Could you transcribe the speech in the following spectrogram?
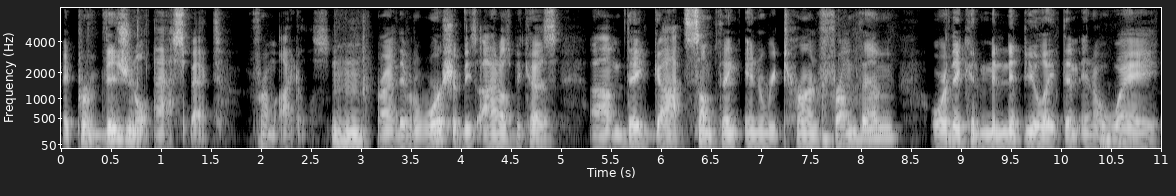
a provisional aspect from idols Mhm. right? They would worship these idols because um, they got something in return from them, or they could manipulate them in a way,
